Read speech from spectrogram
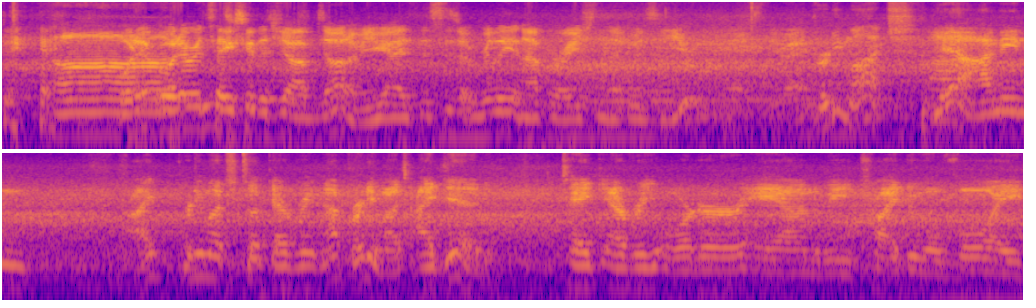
Uh, whatever, whatever it takes to get the job done. I mean, you guys, this is a, really an operation that was you, mostly, right? Pretty much. Yeah, I mean, I pretty much took every, not pretty much, I did take every order and we tried to avoid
